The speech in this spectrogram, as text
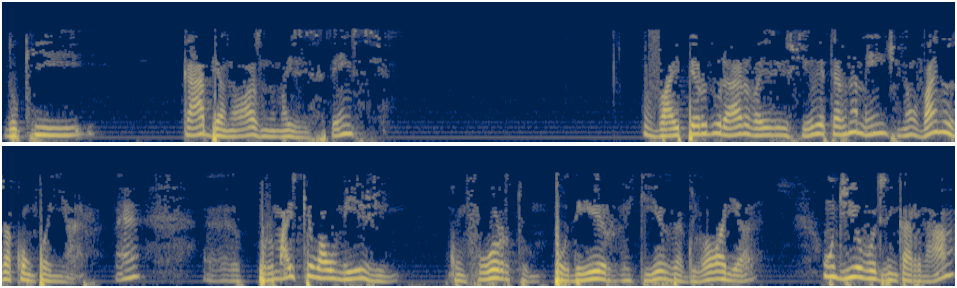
do que cabe a nós numa existência vai perdurar, vai existir eternamente, não vai nos acompanhar. Né? É, por mais que eu almeje conforto, poder, riqueza, glória, um dia eu vou desencarnar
